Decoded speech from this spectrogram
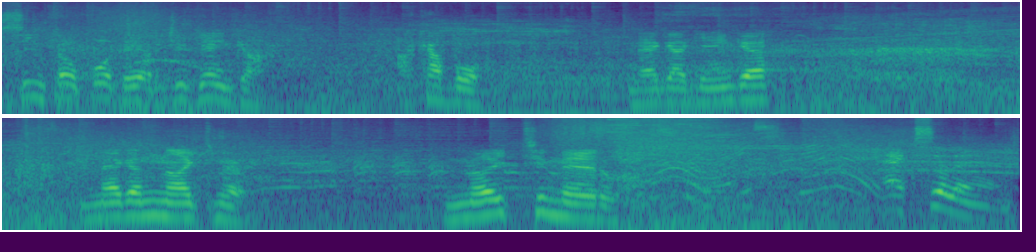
Sinta o poder de Gengar. Acabou. Mega Gengar. Mega Nightmare. Nightmare. Excellent!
